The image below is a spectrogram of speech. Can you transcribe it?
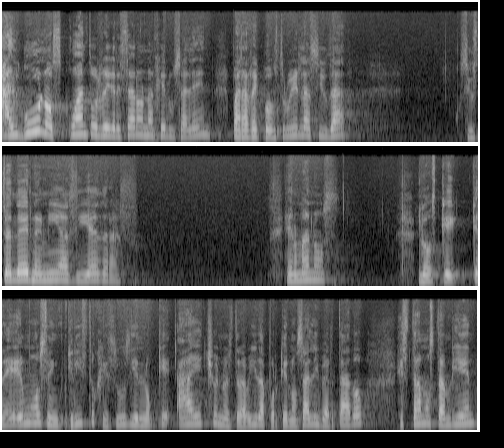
Algunos cuantos regresaron a Jerusalén para reconstruir la ciudad. Si usted lee Nehemías y Edras, hermanos, los que creemos en Cristo Jesús y en lo que ha hecho en nuestra vida porque nos ha libertado, estamos también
